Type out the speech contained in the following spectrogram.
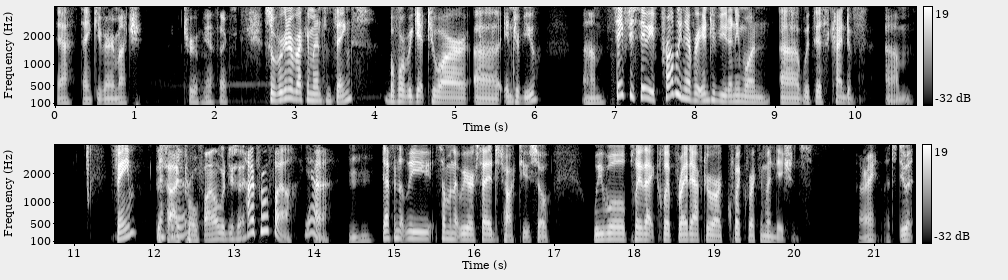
Yeah thank you very much. True. Yeah thanks. So we're going to recommend some things before we get to our uh, interview. Um, safe to say we've probably never interviewed anyone uh, with this kind of um, fame this high profile would you say? High profile yeah mm-hmm. definitely someone that we were excited to talk to. So we will play that clip right after our quick recommendations. All right, let's do it.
